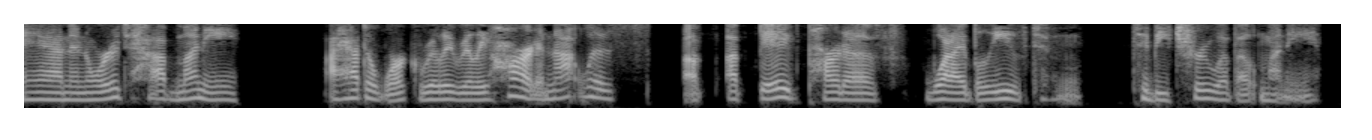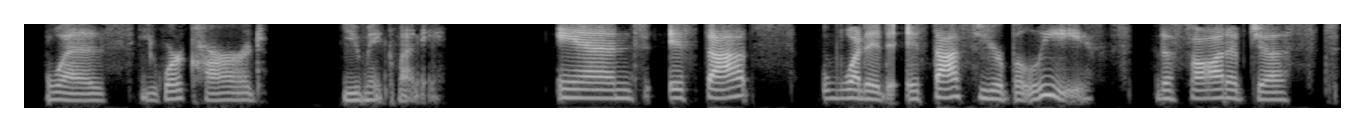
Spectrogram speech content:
And in order to have money, I had to work really, really hard. And that was a, a big part of what I believed to be true about money was you work hard, you make money. And if that's what it, if that's your belief, the thought of just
